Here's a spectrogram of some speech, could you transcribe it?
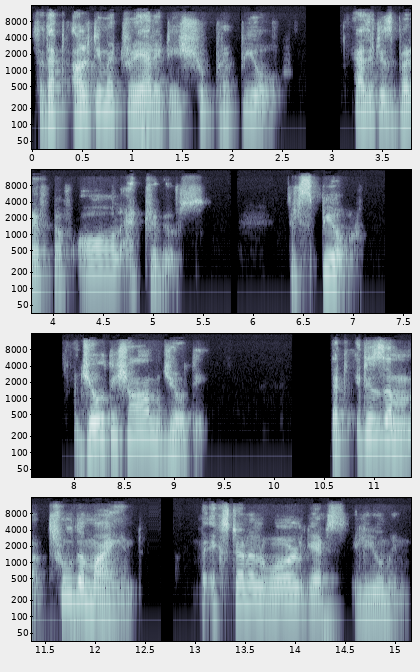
So that ultimate reality, shubhra, pure, as it is bereft of all attributes. It's pure. Jyoti sham jyoti. That it is the through the mind the external world gets illumined.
